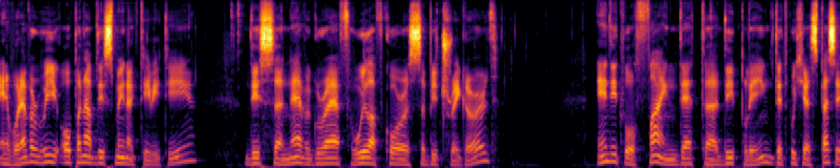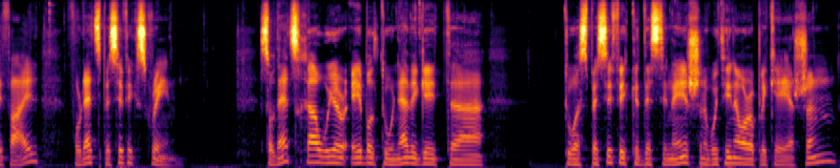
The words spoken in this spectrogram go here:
And whenever we open up this main activity, this uh, nav graph will of course be triggered and it will find that uh, deep link that we have specified for that specific screen. So that's how we are able to navigate uh, to a specific destination within our application,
